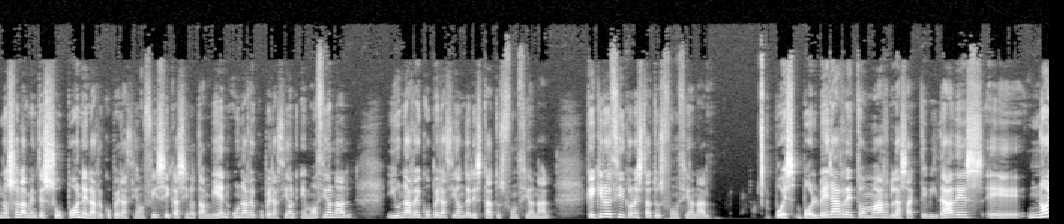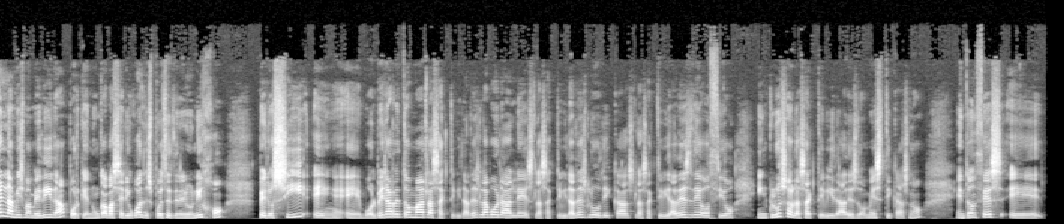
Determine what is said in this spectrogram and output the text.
no solamente supone la recuperación física, sino también una recuperación emocional y una recuperación del estatus funcional. ¿Qué quiero decir con estatus funcional? Pues volver a retomar las actividades, eh, no en la misma medida, porque nunca va a ser igual después de tener un hijo, pero sí en eh, volver a retomar las actividades laborales, las actividades lúdicas, las actividades de ocio, incluso las actividades domésticas, ¿no? Entonces, eh,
